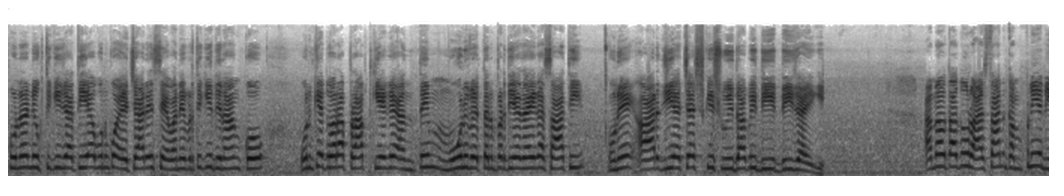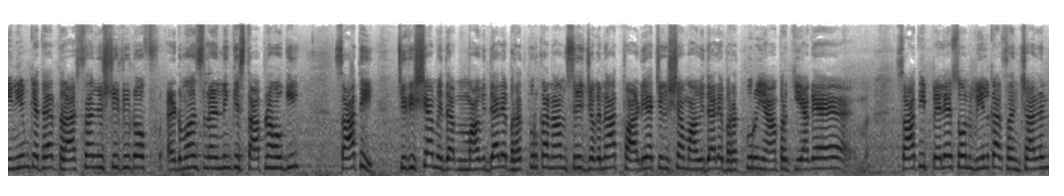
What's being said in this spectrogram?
पुनर्नियुक्ति की जाती है। अब उनको एच आर सेवानिवृत्ति की दिनांक को उनके द्वारा प्राप्त किए गए अंतिम मूल वेतन पर दिया जाएगा। साथ ही उन्हें आर की सुविधा भी दी दी जाएगी। अब मैं बता दूँ, राजस्थान कंपनी अधिनियम के तहत Rajasthan institute of advance learning की स्थापना होगी। साथ ही चिकित्सा महाविद्यालय भरतपुर का नाम श्री जगन्नाथ पाडिया चिकित्सा महाविद्यालय भरतपुर यहाँ पर किया गया है। साथ ही पैलेस ऑन व्हील का संचालन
